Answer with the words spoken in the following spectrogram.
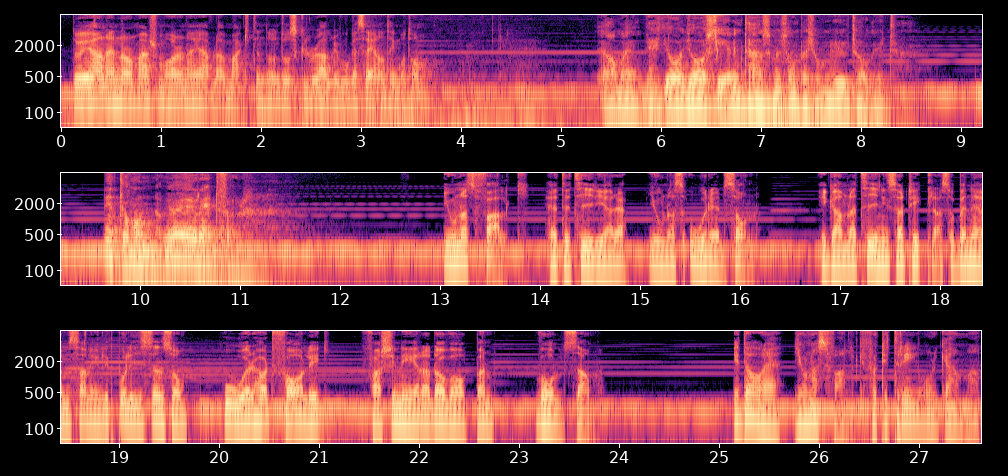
då är han en av de här som har den här jävla makten och då skulle du aldrig våga säga någonting mot honom. Ja, men jag, jag ser inte han som en sån person överhuvudtaget. Inte honom jag är rädd för. Jonas Falk hette tidigare Jonas Oredsson i gamla tidningsartiklar så benämns han enligt polisen som oerhört farlig, fascinerad av vapen, våldsam. Idag är Jonas Falk 43 år gammal.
